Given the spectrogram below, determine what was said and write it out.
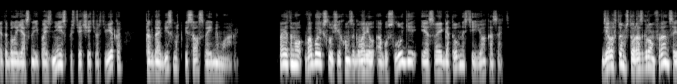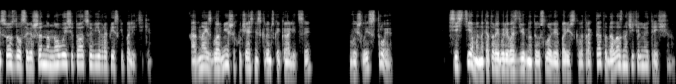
Это было ясно и позднее, спустя четверть века, когда Бисмарк писал свои мемуары. Поэтому в обоих случаях он заговорил об услуге и о своей готовности ее оказать. Дело в том, что разгром Франции создал совершенно новую ситуацию в европейской политике. Одна из главнейших участниц Крымской коалиции вышла из строя. Система, на которой были воздвигнуты условия Парижского трактата, дала значительную трещину.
